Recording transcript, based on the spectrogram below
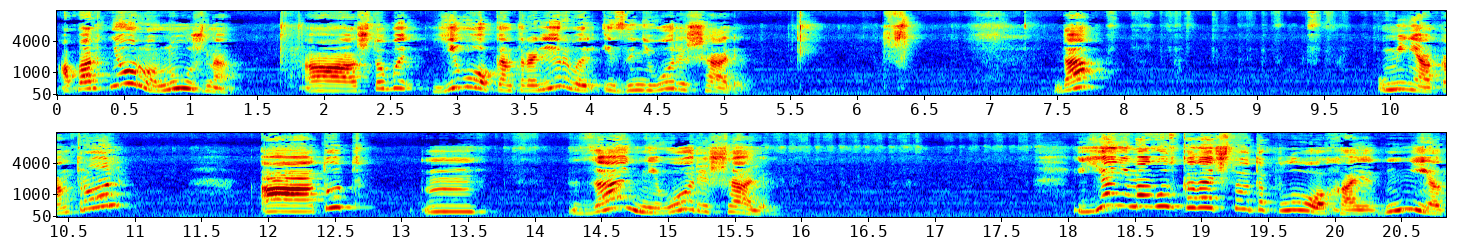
А партнеру нужно, а, чтобы его контролировали и за него решали. Да? У меня контроль, а тут за него решали. Я не могу сказать, что это плохо. Нет,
